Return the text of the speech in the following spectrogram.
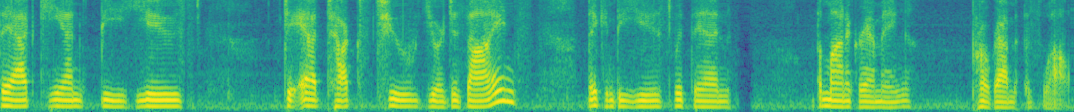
that can be used to add text to your designs. They can be used within the monogramming program as well.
